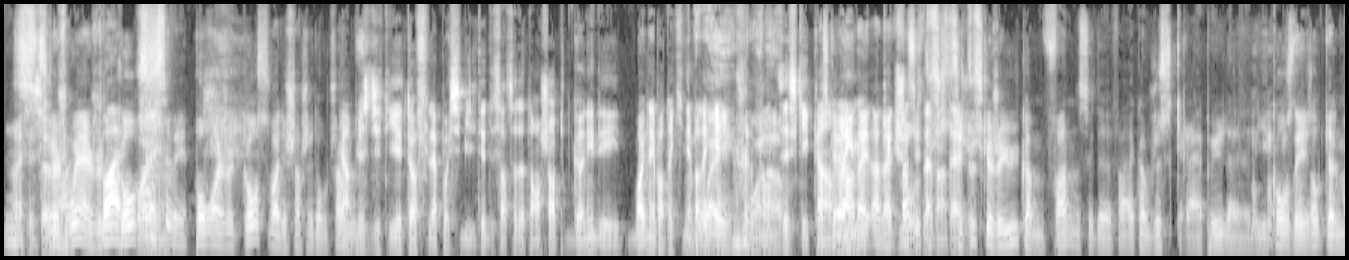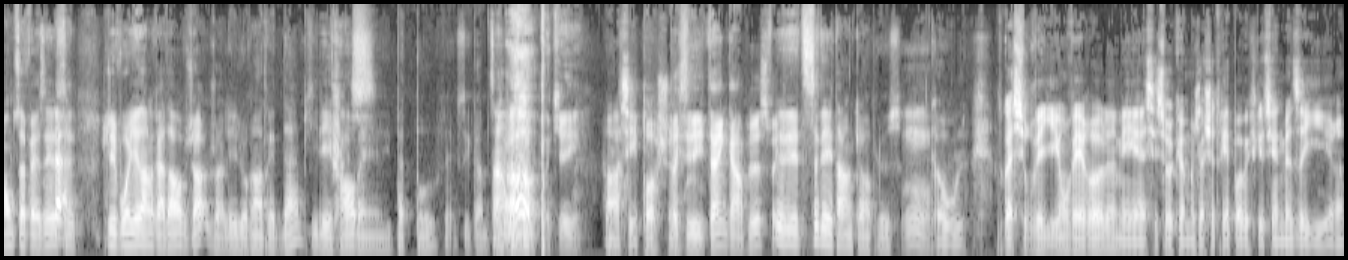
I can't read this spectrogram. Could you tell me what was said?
Ouais, si c'est tu ça. veux jouer à un jeu Ouais, de course, ouais, c'est pour un jeu de course, tu vas aller chercher d'autres choses. Puis en plus, GTA t'offre la possibilité de sortir de ton char et de gonner des... Ouais. n'importe qui, n'importe Ouais, quel. voilà. Sais, ce qui est quand que, même quelque chose c'est tout, c'est d'avantageux. tout ce que j'ai eu comme fun, c'est de faire comme juste scraper la- les courses des autres que le monde se faisait. C'est- Je les voyais dans le radar, puis genre, je vais aller le rentrer dedans, puis les chars, ben, ils pètent pas. C'est comme ça. Ah, ok. Ah, c'est poche. Fait que c'est des tanks en plus. Fait que- Et C'est des tanks en plus. Hmm. Cool. En tout cas, surveiller, on verra, là, mais euh, c'est sûr que moi, je l'achèterai pas avec ce que tu viens de me dire.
